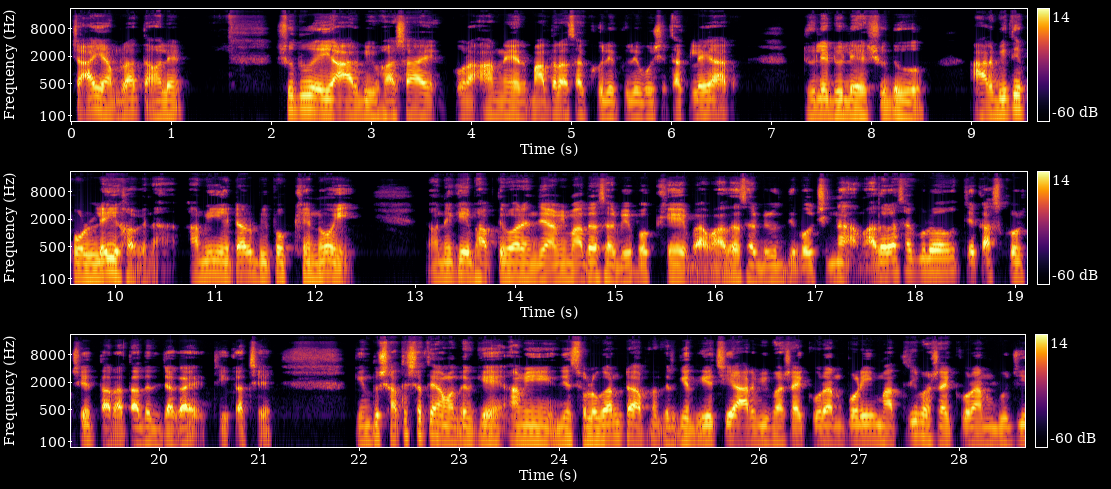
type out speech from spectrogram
চাই আমরা, তাহলে শুধু এই আরবি ভাষায় কোরআনের মাদ্রাসা খুলে খুলে বসে থাকলে আর ঢুলে ঢুলে শুধু আরবিতে পড়লেই হবে না। আমি এটার বিপক্ষে নই। অনেকেই ভাবতে পারেন যে আমি মাদ্রাসার বিপক্ষে বা মাদ্রাসার বিরুদ্ধে বলছি না। মাদ্রাসাগুলো যে কাজ করছে তারা তাদের জায়গায় ঠিক আছে। কিন্তু সাথে সাথে আমাদেরকে, আমি যে স্লোগানটা আপনাদেরকে দিয়েছি, আরবি ভাষায় কোরআন পড়ি, মাতৃভাষায় কোরআন বুঝি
